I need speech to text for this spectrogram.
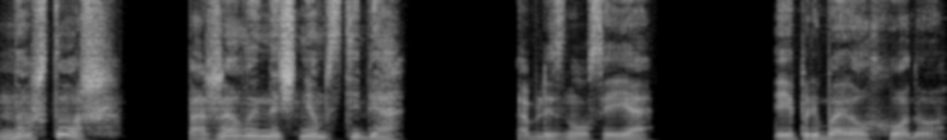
«Ну что ж, пожалуй, начнем с тебя», — облизнулся я и прибавил ходу.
